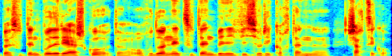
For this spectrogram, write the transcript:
bazuten podere asko, eta orduan ez zuten benefiziorik hortan sartzeko.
